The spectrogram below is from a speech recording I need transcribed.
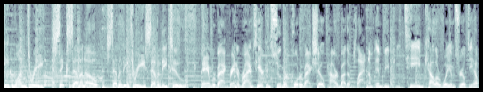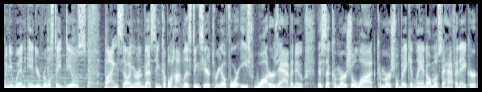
813 670 7372. And we're back. Brandon Rhimes here, Consumer Quarterback Show, powered by the Platinum MVP team. Keller Williams Realty, helping you win in your real estate deals, buying, selling, or investing. A couple of hot listings here 304 East Waters Avenue. This is a commercial lot, commercial vacant land, almost a half an acre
